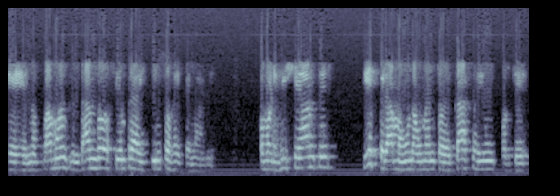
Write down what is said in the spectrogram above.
eh, nos vamos enfrentando siempre a distintos escenarios. Como les dije antes, sí esperamos un aumento de casos y un, porque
